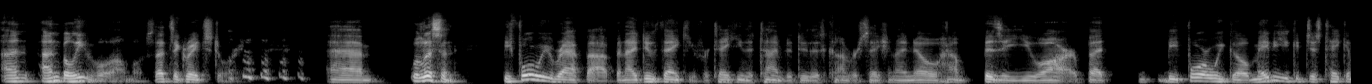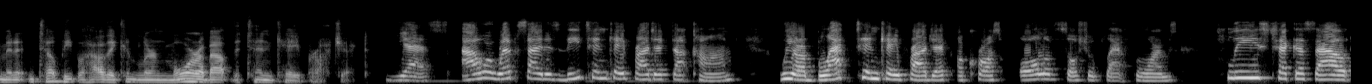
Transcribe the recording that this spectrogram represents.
un- unbelievable almost. That's a great story. um, well, listen, before we wrap up, and I do thank you for taking the time to do this conversation. I know how busy you are, but before we go, maybe you could just take a minute and tell people how they can learn more about the 10K project. Yes, our website is the10kproject.com. We are Black 10K Project across all of social platforms. Please check us out.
